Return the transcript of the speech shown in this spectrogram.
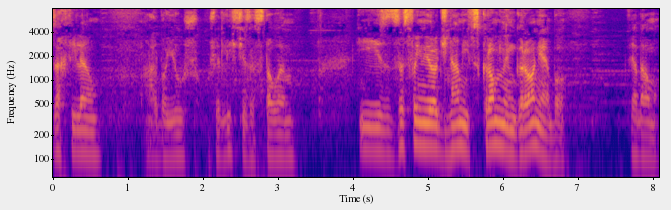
Za chwilę, albo już, usiedliście za stołem i ze swoimi rodzinami w skromnym gronie, bo wiadomo,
